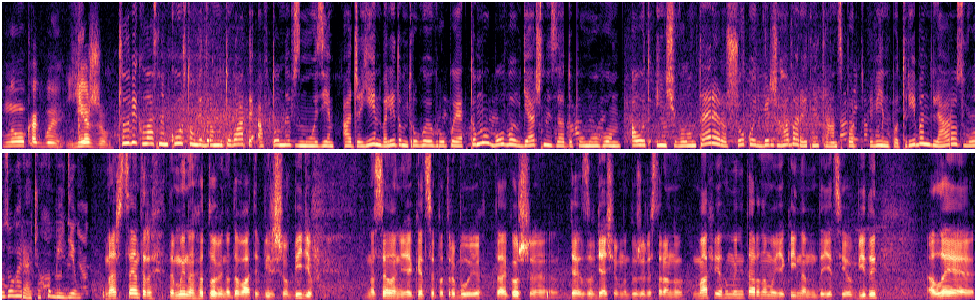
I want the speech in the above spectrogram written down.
Ну, как бы езжу. Чоловік власним коштом відремонтувати авто не в змозі, адже є інвалідом другої групи, тому був би вдячний за допомогу. А от інші волонтери розшукують більш габаритний транспорт. Він потрібен для розвозу гарячих обідів. Наш центр та ми на- готові надавати більше обідів населенню, яке це потребує. Також е, дя- завдячуємо дуже ресторанну мафії гуманітарному, який нам дає ці обіди. Але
